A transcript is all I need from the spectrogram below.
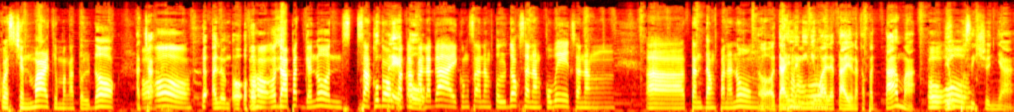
question mark, yung mga tuldok. At saka, Oo. anong oo? Oo, dapat ganon. Sakto ang Kompleto. pagkakalagay. Kung saan ang tuldok, saan ang kuwit, saan ang ah, tandang pananong. Oo, dahil Oo. naniniwala tayo na kapag tama Oo. yung position niya,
